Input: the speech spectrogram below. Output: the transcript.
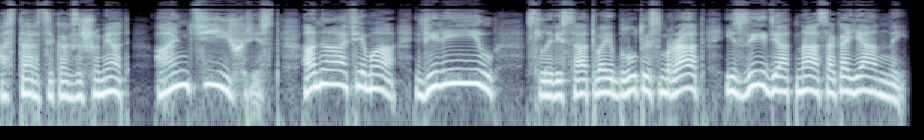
А старцы как зашумят, «Антихрист! Анафема! Велиил! Словеса твои блуд и смрад, изыди от нас, окаянный!»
